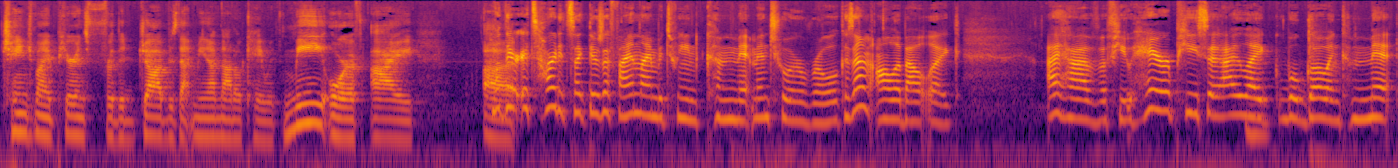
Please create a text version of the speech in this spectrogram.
change my appearance for the job, does that mean I'm not okay with me? Or if I well, there it's hard. It's like there's a fine line between commitment to a role because I'm all about like I have a few hair pieces. Mm. I like will go and commit.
